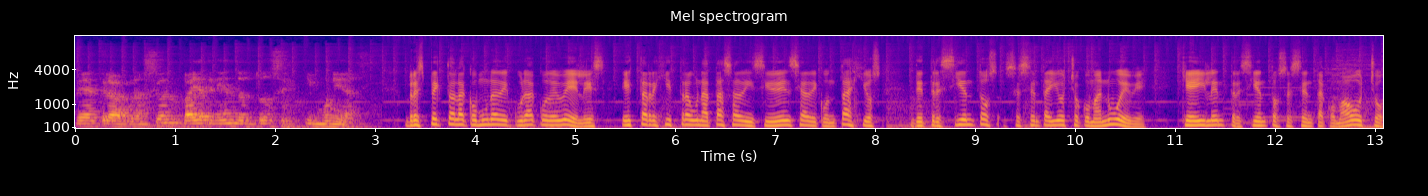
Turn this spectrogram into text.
mediante la vacunación, vaya teniendo entonces inmunidad. Respecto a la comuna de Curaco de Vélez, esta registra una tasa de incidencia de contagios de 368,9, Keilen 360,8,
